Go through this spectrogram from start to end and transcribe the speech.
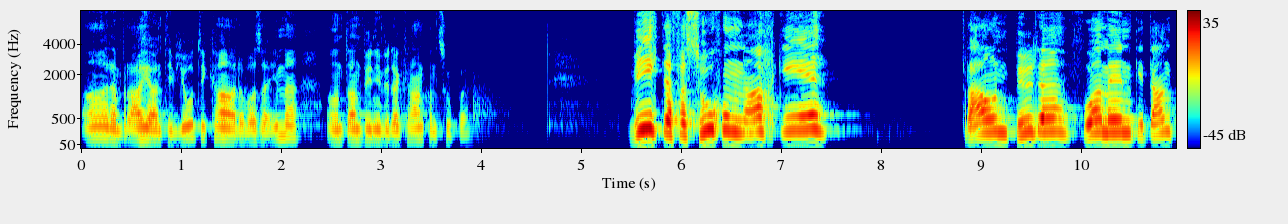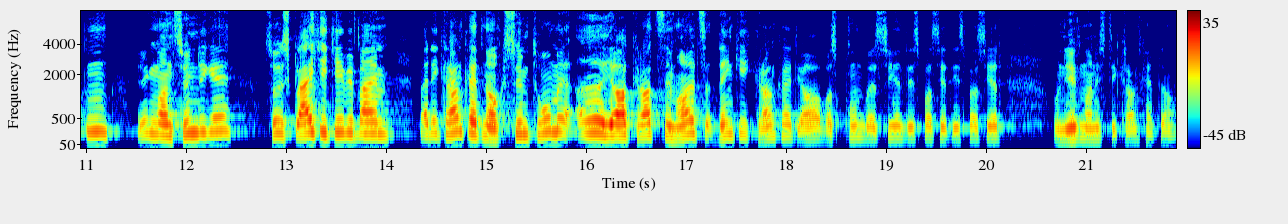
Ah, dann brauche ich Antibiotika oder was auch immer und dann bin ich wieder krank und super. Wie ich der Versuchung nachgehe, Frauen, Bilder, Formen, Gedanken, irgendwann sündige. So das Gleiche gebe ich beim, bei der Krankheit noch. Symptome, äh, ja, Kratzen im Hals, denke ich, Krankheit, ja, was kann passieren, das passiert, das passiert. Und irgendwann ist die Krankheit da.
